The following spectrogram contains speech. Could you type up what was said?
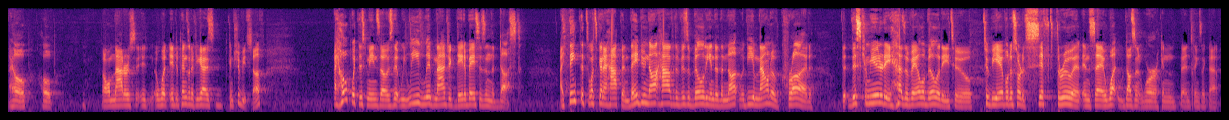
I hope, hope, it all matters, it, what, it depends on if you guys contribute stuff. I hope what this means, though, is that we leave libmagic databases in the dust. I think that's what's going to happen. They do not have the visibility into the, the amount of CRUD that this community has availability to to be able to sort of sift through it and say what doesn't work and, and things like that.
